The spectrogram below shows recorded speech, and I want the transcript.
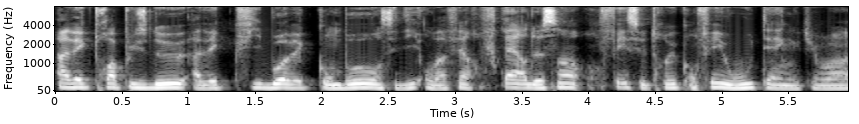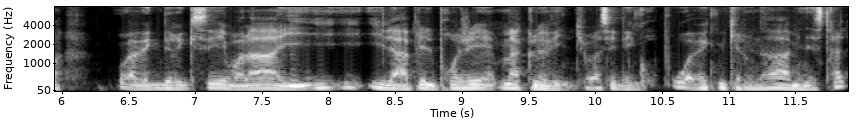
avec 3 plus 2, avec Fibo, avec Combo, on s'est dit on va faire frère de sang, on fait ce truc, on fait Wu-Tang, tu vois. Ou avec Drixé, voilà, il, il, il a appelé le projet McLevin, tu vois, c'est des groupes. Ou avec Michelona, Minestrel.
